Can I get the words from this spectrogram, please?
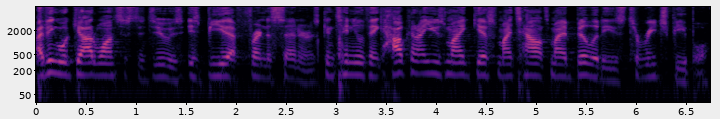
I think what God wants us to do is, is be that friend of sinners. Continually think, how can I use my gifts, my talents, my abilities to reach people?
